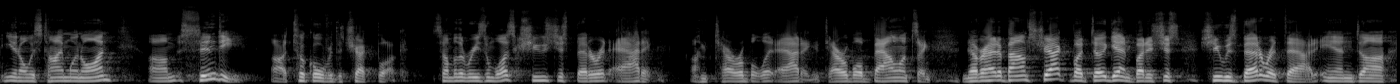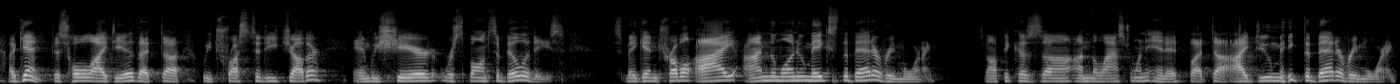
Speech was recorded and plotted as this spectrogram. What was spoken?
you know, as time went on, um, Cindy uh, took over the checkbook. Some of the reason was she was just better at adding. I'm terrible at adding, terrible at balancing. Never had a bounce check, but uh, again, but it's just she was better at that. And uh, again, this whole idea that uh, we trusted each other and we shared responsibilities. This may get in trouble. I, I'm the one who makes the bed every morning. It's not because uh, I'm the last one in it, but uh, I do make the bed every morning.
